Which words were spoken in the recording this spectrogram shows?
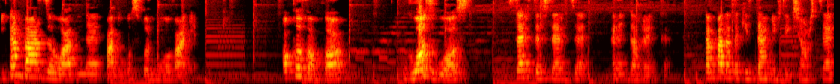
i tam bardzo ładne padło sformułowanie. Oko w oko, głos w głos, serce w serce, ręka w rękę. Tam pada takie zdanie w tej książce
